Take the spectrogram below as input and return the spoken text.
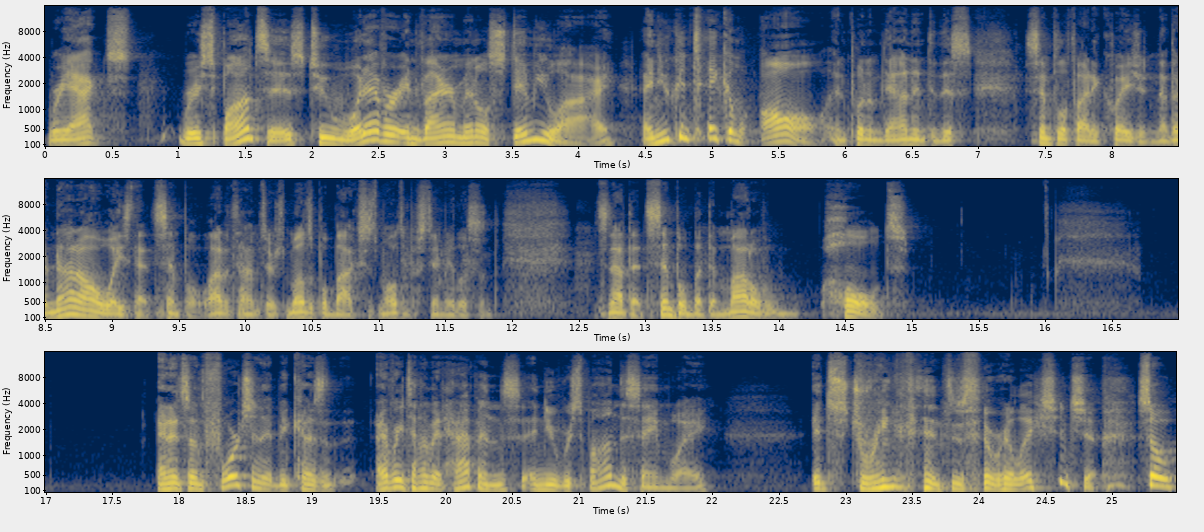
reacts responses to whatever environmental stimuli, and you can take them all and put them down into this simplified equation. Now, they're not always that simple. A lot of times there's multiple boxes, multiple stimulus, it's not that simple, but the model holds. And it's unfortunate because every time it happens and you respond the same way, it strengthens the relationship. So,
